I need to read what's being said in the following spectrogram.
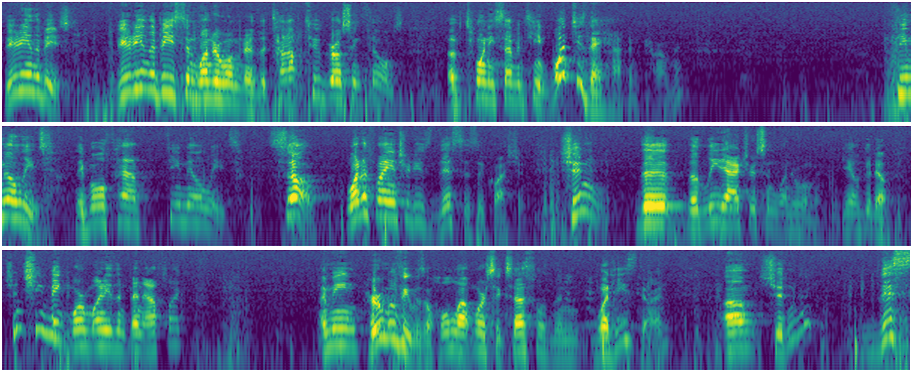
Beauty and the Beast. Beauty and the Beast and Wonder Woman are the top two grossing films of 2017. What do they have in common? Female leads. They both have female leads. So, what if I introduce this as a question? Shouldn't the, the lead actress in Wonder Woman, Gal Gadot, shouldn't she make more money than Ben Affleck? I mean, her movie was a whole lot more successful than what he's done. Um, shouldn't it? This,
